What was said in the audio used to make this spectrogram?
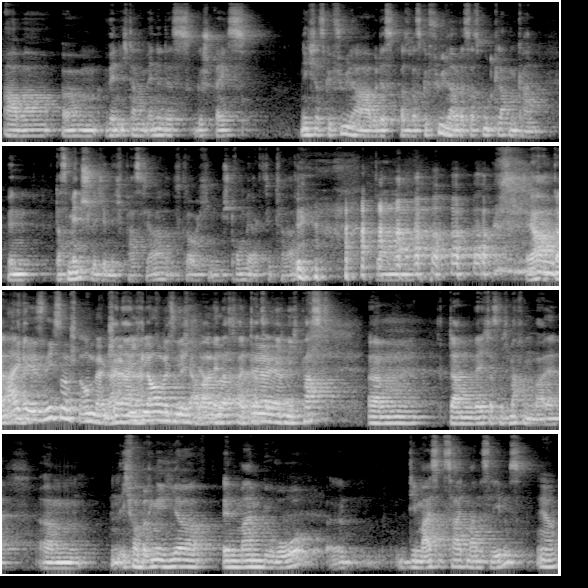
Aber ähm, wenn ich dann am Ende des Gesprächs nicht das Gefühl habe, dass, also das Gefühl habe, dass das gut klappen kann, wenn das Menschliche nicht passt, ja, das ist glaube ich ein Stromberg-Zitat. dann, ja, dann Heike ist nicht so ein Stromberg-Chef, ich glaube es nicht. Aber also, wenn das halt tatsächlich ja, ja. nicht passt, ähm, dann werde ich das nicht machen, weil ähm, ich verbringe hier in meinem Büro äh, die meiste Zeit meines Lebens. Ja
